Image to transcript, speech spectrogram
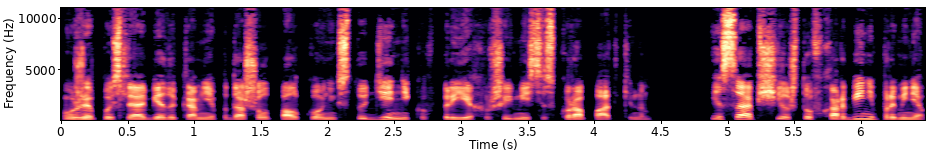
Уже после обеда ко мне подошел полковник Студенников, приехавший вместе с Куропаткиным, и сообщил, что в Харбине про меня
